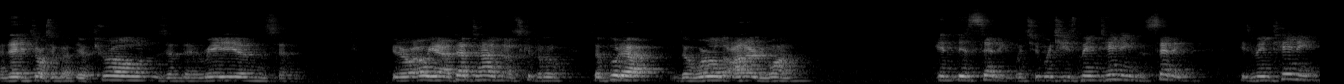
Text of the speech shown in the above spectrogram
And then he talks about their thrones and their radiance, and you know, oh yeah, at that time, I'll skip a little, the Buddha, the world honored one, in this setting, which, which he's maintaining the setting, he's maintaining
